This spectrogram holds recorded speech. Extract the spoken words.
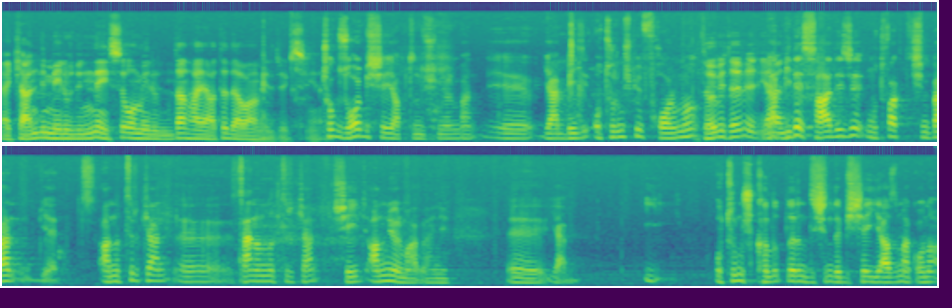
yani kendi melodin neyse o melodiden hayata devam edeceksin yani. Çok zor bir şey yaptığını düşünüyorum ben. Ee, yani belli oturmuş bir formu. Tabii tabii. Yani, Yani bir de sadece mutfak şimdi ben anlatırken e, sen anlatırken şey anlıyorum abi hani e, yani oturmuş kalıpların dışında bir şey yazmak, onu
